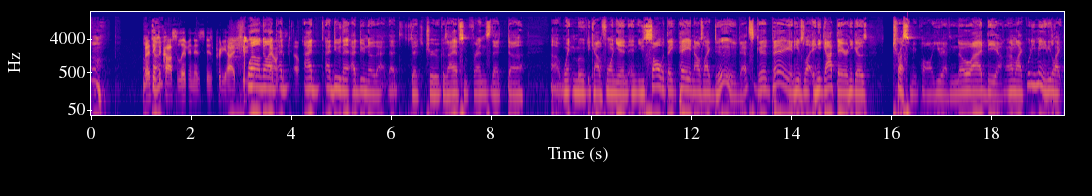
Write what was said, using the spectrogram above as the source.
Hmm. But okay. I think the cost of living is, is pretty high too. Well, no, I, I, I, I, do that. I do know that that's that's true because I have some friends that uh, uh, went and moved to California, and, and you saw what they paid, and I was like, dude, that's good pay. And he was like, and he got there, and he goes, trust me, Paul, you have no idea. And I'm like, what do you mean? He's like,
